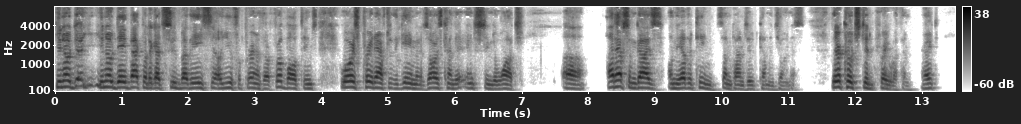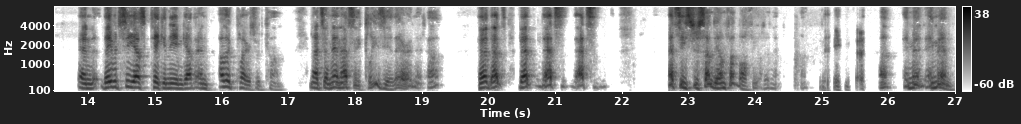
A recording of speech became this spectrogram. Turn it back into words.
You know, you know, Dave. Back when I got sued by the ACLU for praying with our football teams, we always prayed after the game, and it was always kind of interesting to watch. Uh, I'd have some guys on the other team sometimes who'd come and join us. Their coach didn't pray with them, right? And they would see us take a knee and gather, and other players would come. And I'd say, "Man, that's the ecclesia there, isn't it? Huh? That's that that's that's that's Easter Sunday on football field, isn't it? Huh? Amen. Amen.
